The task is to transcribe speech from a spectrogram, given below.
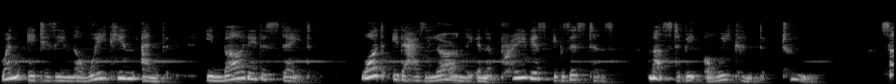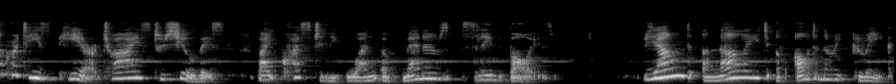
when it is in a waking and embodied state, what it has learned in a previous existence must be awakened too. Socrates here tries to show this by questioning one of Meno's slave boys. Beyond a knowledge of ordinary Greek,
